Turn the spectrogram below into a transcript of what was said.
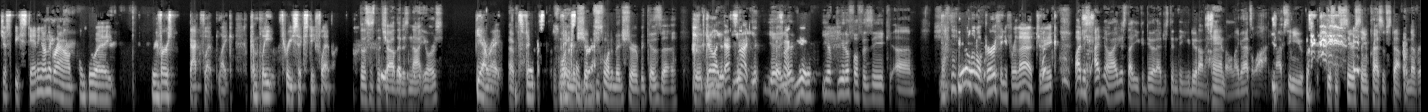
just be standing on the ground and do a reverse backflip, like complete 360 flip. So this is the child that is not yours. Yeah, right. Okay. It's fixed. Just want to make sure. Just want to make sure because uh, you're, You're like, "That's not- you're- yeah, That's your not you. your beautiful physique. Um, You're a little girthy for that, Jake. I just I know I just thought you could do it. I just didn't think you could do it on a handle. Like that's a lot. You know, I've seen you do some seriously impressive stuff, but never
